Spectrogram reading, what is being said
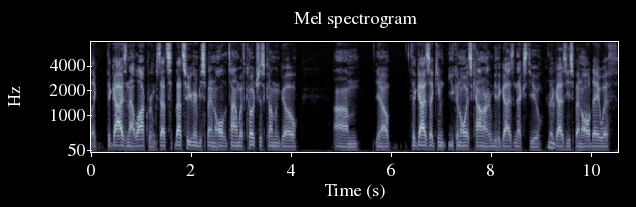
like the guys in that locker room because that's that's who you're going to be spending all the time with. Coaches come and go. Um, you know, the guys that you you can always count on are going to be the guys next to you, the hmm. guys you spend all day with,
